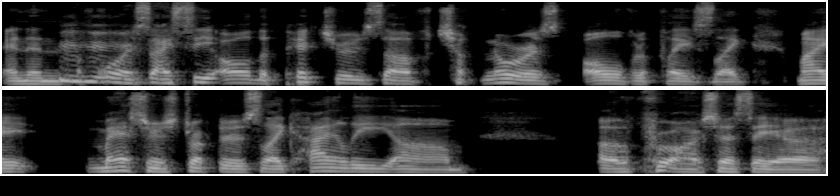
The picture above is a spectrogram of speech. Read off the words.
And then mm-hmm. of course I see all the pictures of Chuck Norris all over the place. Like my master instructor is like highly um uh, or should I say, uh,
